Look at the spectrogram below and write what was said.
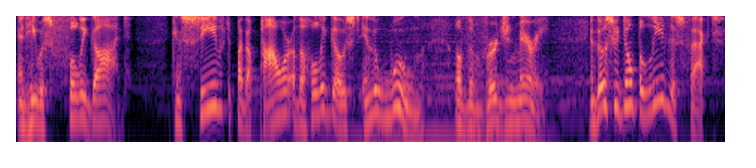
and he was fully God, conceived by the power of the Holy Ghost in the womb of the Virgin Mary. And those who don't believe this fact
